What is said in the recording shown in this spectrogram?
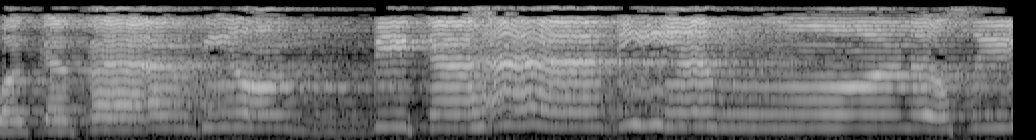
وكفى بربك هاديا ونصيرا.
